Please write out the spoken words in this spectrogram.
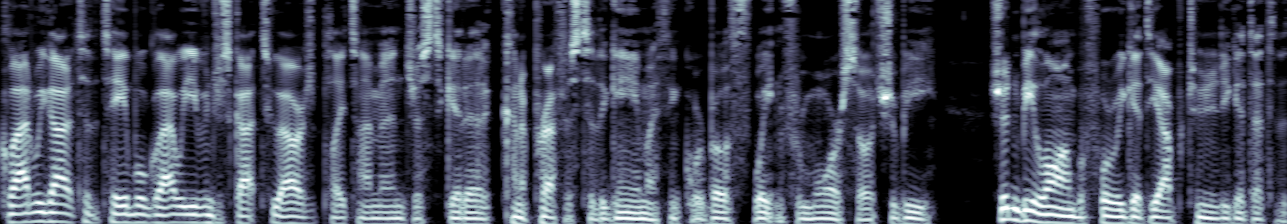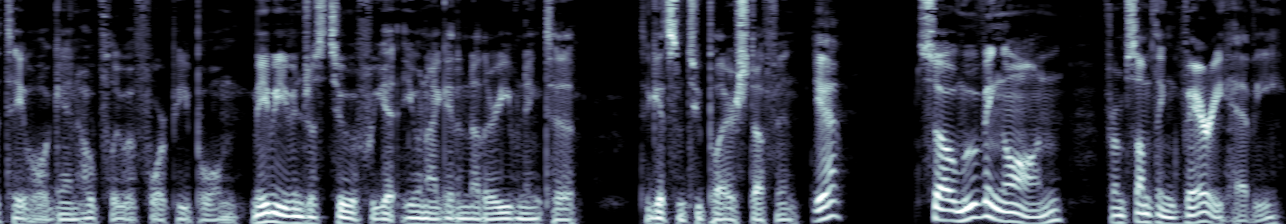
glad we got it to the table. Glad we even just got two hours of playtime in just to get a kind of preface to the game. I think we're both waiting for more, so it should be shouldn't be long before we get the opportunity to get that to the table again. Hopefully with four people, and maybe even just two if we get you and I get another evening to to get some two player stuff in. Yeah. So moving on from something very heavy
